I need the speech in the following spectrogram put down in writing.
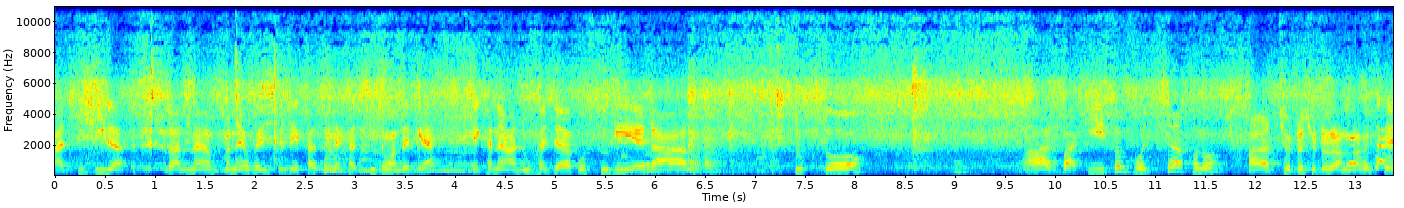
আর কী কী রান্না মানে হয়েছে দেখা, দেখাচ্ছি তোমাদেরকে। এখানে আলু ভাজা, পোস্ত দিয়ে ডাল, শুক্তো, আর বাকি সব হচ্ছে এখনও। আর ছোট ছোট রান্না হচ্ছে।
